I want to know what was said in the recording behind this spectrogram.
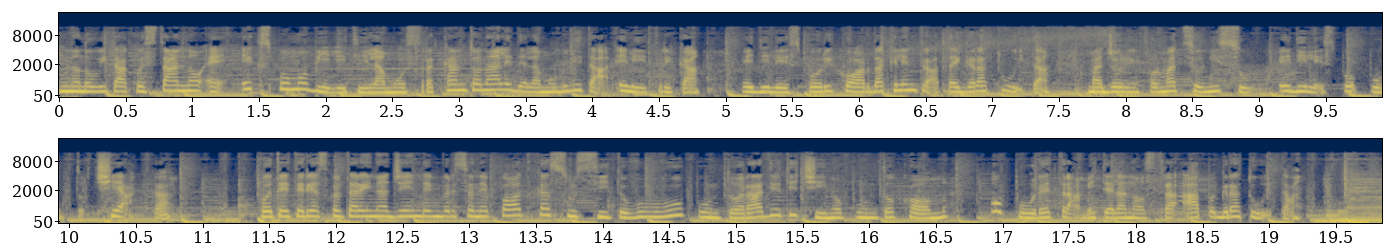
Una novità quest'anno è Expo Mobility, la mostra cantonale della mobilità elettrica. Edilespo ricorda che l'entrata è gratuita. Maggiori informazioni su edilespo.ch. Potete riascoltare in agenda in versione podcast sul sito www.radioticino.com oppure tramite la nostra app gratuita.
